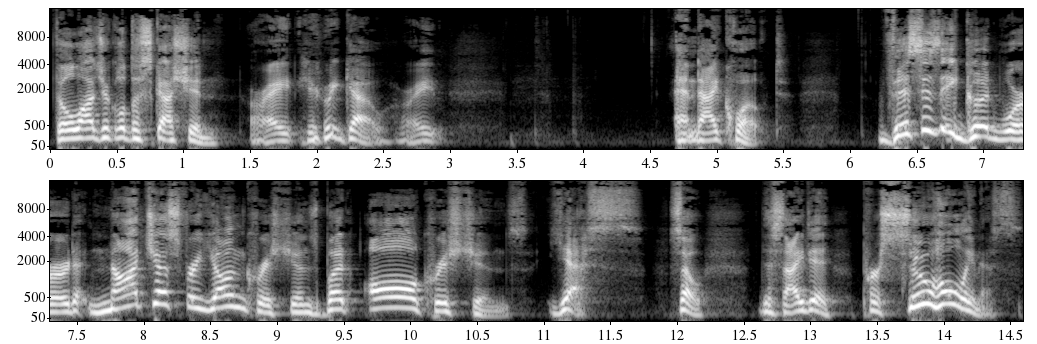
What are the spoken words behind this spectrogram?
Theological discussion. All right. Here we go. All right. And I quote, this is a good word, not just for young Christians, but all Christians. Yes. So this idea, pursue holiness,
